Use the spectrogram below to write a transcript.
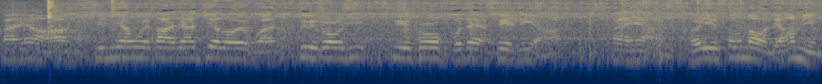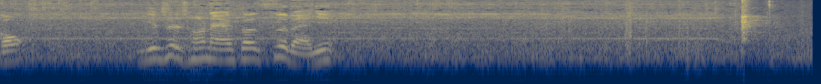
看一下啊，今天为大家介绍一款最高机，最高不带费力啊。看一下，可以升到两米高，一次承载是四百斤。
